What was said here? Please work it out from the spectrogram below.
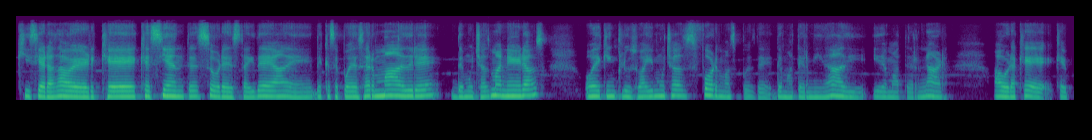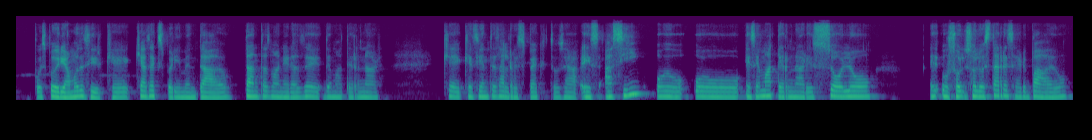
Quisiera saber qué, sientes sobre esta idea de, que se puede ser madre de muchas maneras o de que incluso hay muchas formas pues, de, maternidad y, de maternar. Ahora que, pues podríamos decir que, has experimentado tantas maneras de, maternar. ¿Qué, ¿Qué, sientes al respecto? O sea, ¿es así o, o ese maternar es solo, eh, o solo está reservado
